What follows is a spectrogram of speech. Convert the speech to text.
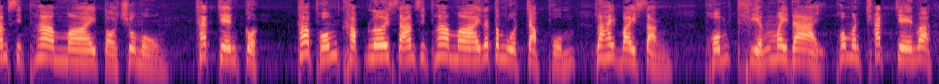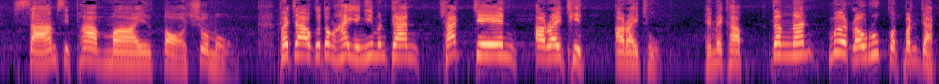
35ไมล์ต่อชั่วโมง ชัดเจนกฎ ถ้าผมขับเลย 35 ไมล์แล้วตำรวจจับผม แล้วให้ใบสั่ง ผมเถียงไม่ได้ เพราะมันชัดเจนว่า 35 ไมล์ต่อชั่วโมง พระเจ้าก็ต้องให้อย่างนี้เหมือนกัน ชัดเจนอะไรผิดอะไรถูกเห็นไหมครับ ดังนั้นเมื่อเรารู้กฎบัญญัติ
